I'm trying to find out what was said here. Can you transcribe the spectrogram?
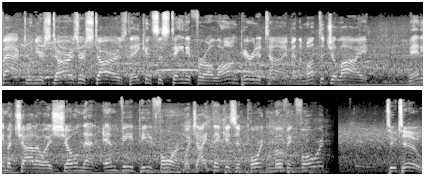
fact, when your stars are stars, they can sustain it for a long period of time. In the month of July, Manny Machado has shown that MVP form, which I think is important moving forward. 2-2.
